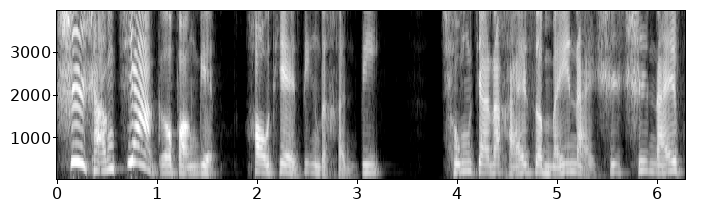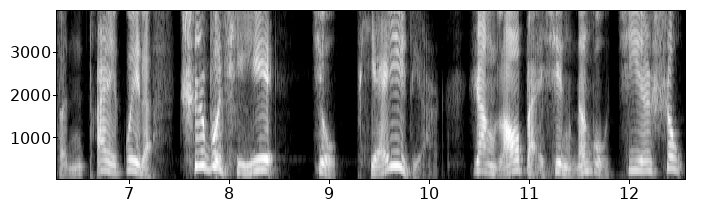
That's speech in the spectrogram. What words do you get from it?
市场价格方面，昊天也定得很低，穷家的孩子没奶吃，吃奶粉太贵了，吃不起，就便宜点儿，让老百姓能够接受。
